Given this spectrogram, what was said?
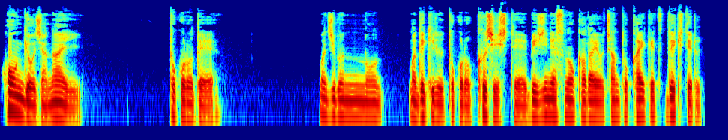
本業じゃないところで、まあ、自分の、まあ、できるところを駆使してビジネスの課題をちゃんと解決できてる。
